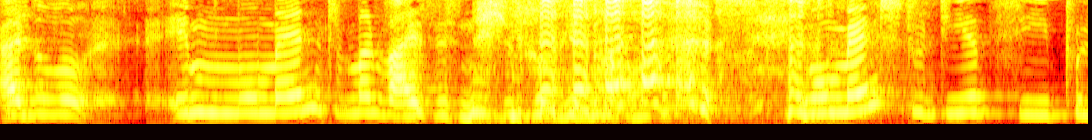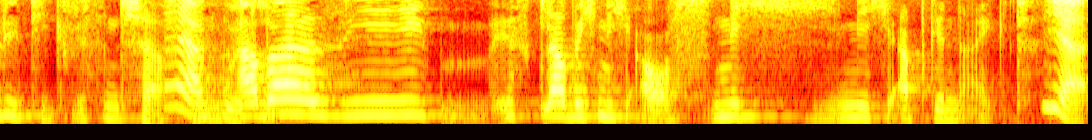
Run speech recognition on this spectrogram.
Also im Moment, man weiß es nicht so genau. Im Moment studiert sie Politikwissenschaften, Ja, aber sie ist, glaube ich, nicht auf, nicht nicht abgeneigt. Ja,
